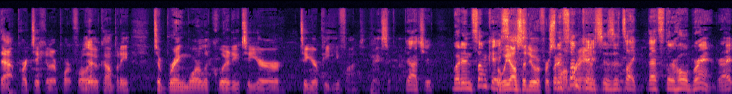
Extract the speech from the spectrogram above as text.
that particular portfolio Yep. company to bring more liquidity to your to your PE fund, basically. Gotcha. But in some cases, But we also do it for But in some brands. cases, it's like that's their whole brand, right?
